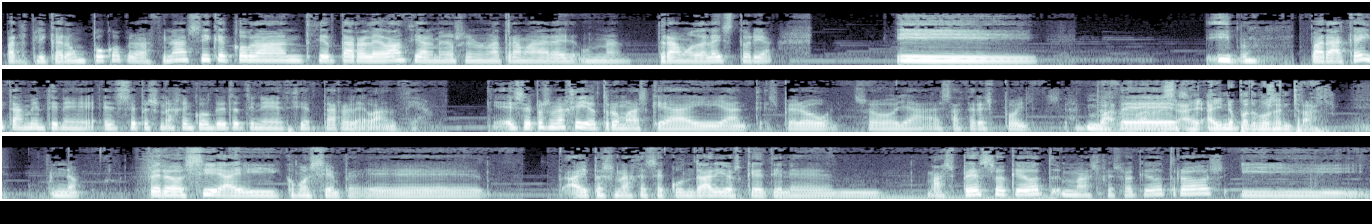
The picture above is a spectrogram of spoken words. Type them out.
para explicar un poco, pero al final sí que cobran cierta relevancia, al menos en una trama de la, un tramo de la historia. Y, y para Kate también tiene, ese personaje en concreto tiene cierta relevancia ese personaje y otro más que hay antes, pero bueno, eso ya es hacer spoilers. Entonces, vale, vale. Ahí no podemos entrar. No, pero sí, hay, como siempre, eh, hay personajes secundarios que tienen más peso que, más peso que otros, y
